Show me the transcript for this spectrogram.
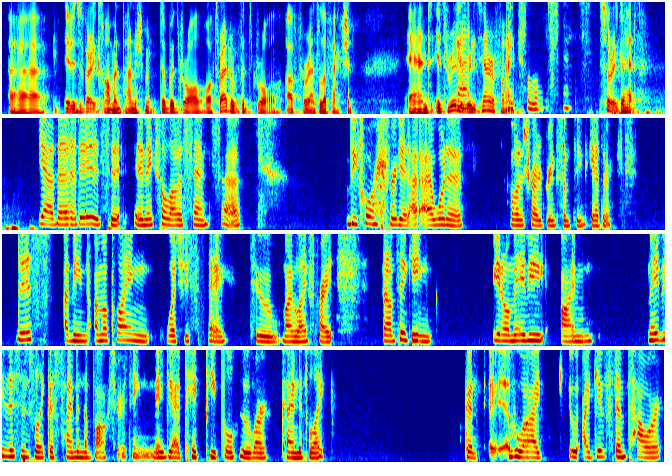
uh, it is a very common punishment, the withdrawal or threat of withdrawal of parental affection. And it's really, that really terrifying. Makes a lot of sense. Sorry, go ahead. Yeah, that is. It, it makes a lot of sense. Uh, before I forget, I want to I want to try to bring something together. This, I mean, I'm applying what you say to my life, right? And I'm thinking, you know, maybe I'm, maybe this is like a Simon the Boxer thing. Maybe I pick people who are kind of like, who I, I give them power,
